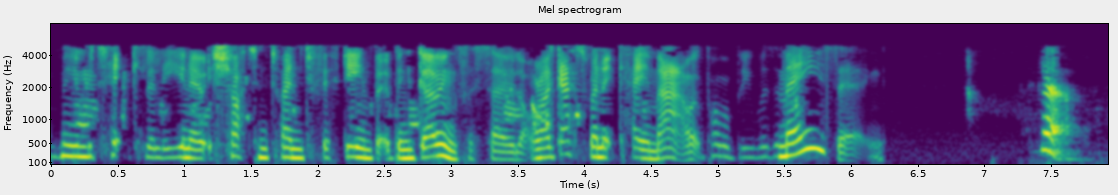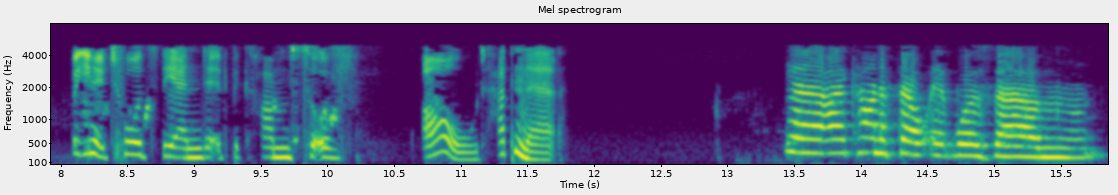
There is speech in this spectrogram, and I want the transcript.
I mean, particularly, you know, it shut in 2015, but it had been going for so long. I guess when it came out, it probably was amazing. Yeah. But, you know, towards the end, it had become sort of old, hadn't it? Yeah, I kind of felt it was um,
